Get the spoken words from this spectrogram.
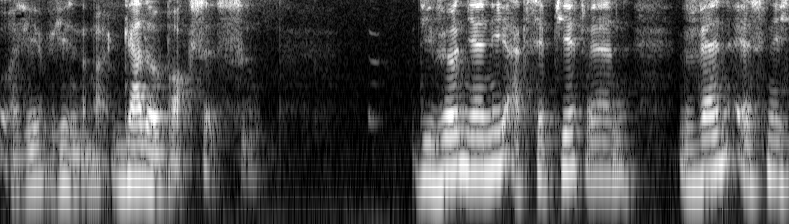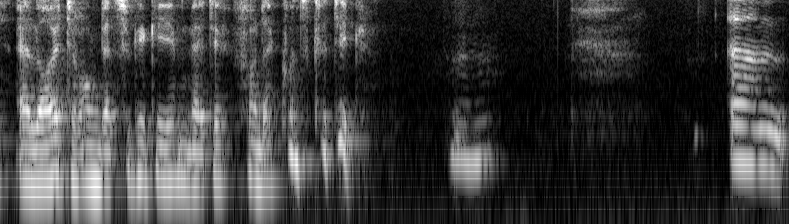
was hießen nochmal, Gallo Boxes. Die würden ja nie akzeptiert werden, wenn es nicht Erläuterungen dazu gegeben hätte von der Kunstkritik. Mhm. Ähm,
